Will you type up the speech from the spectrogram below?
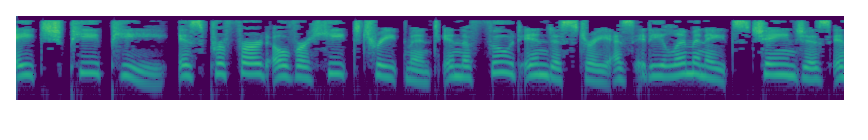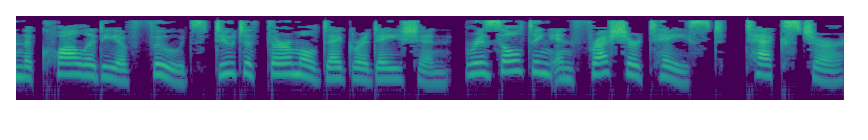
HPP, is preferred over heat treatment in the food industry as it eliminates changes in the quality of foods due to thermal degradation, resulting in fresher taste, texture,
